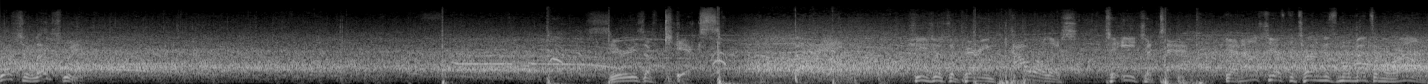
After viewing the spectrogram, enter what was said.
Leg sweep. Series of kicks. Bang! She's just appearing powerless to each attack. Yeah, now she has to turn this momentum around.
